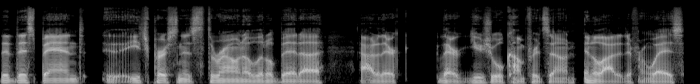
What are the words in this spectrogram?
that this band, each person is thrown a little bit uh, out of their their usual comfort zone in a lot of different ways.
